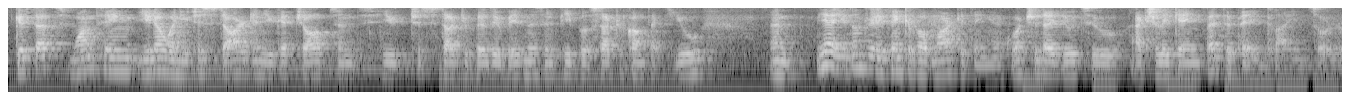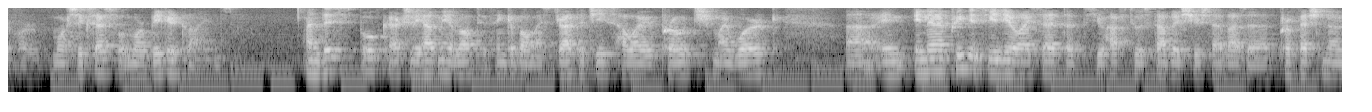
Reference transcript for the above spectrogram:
because that's one thing you know when you just start and you get jobs and you just start to build your business and people start to contact you and yeah, you don't really think about marketing. Like, what should I do to actually gain better paying clients or, or more successful, more bigger clients? And this book actually helped me a lot to think about my strategies, how I approach my work. Uh, in, in a previous video, I said that you have to establish yourself as a professional,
